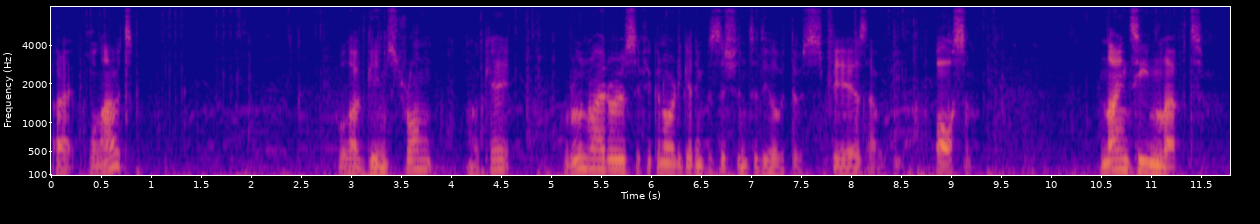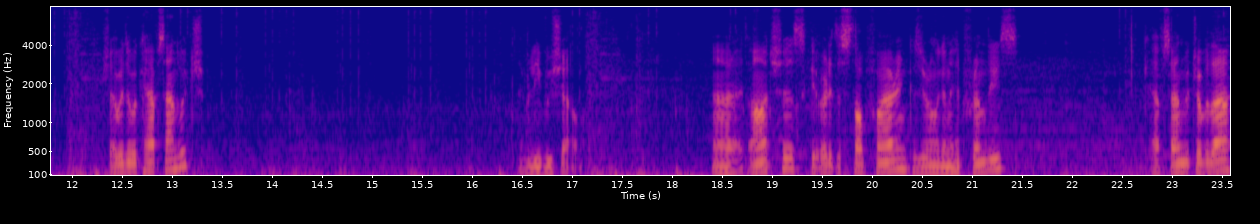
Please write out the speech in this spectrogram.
Alright, pull out. Pull out game strong. Okay. Rhûn Riders, if you can already get in position to deal with those spears, that would be awesome. 19 left. Shall we do a calf sandwich? I believe we shall. Alright, archers, get ready to stop firing, because you're only going to hit friendlies. Calf sandwich over there.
